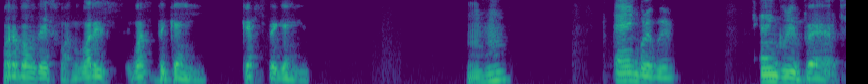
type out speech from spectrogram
What about this one? What is what's the game? Guess the game. Mm-hmm. Angry Bird. Angry bird.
